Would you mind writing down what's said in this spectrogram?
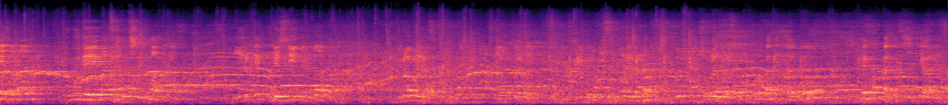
폴란드에서는 교구대회만 30만 명. 이렇게 될 수 있는 건 유럽이라고 여기까지 그리고 리스본에서는 줄어들어서 코로나 끝나고 회복 같은 시기 안에서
